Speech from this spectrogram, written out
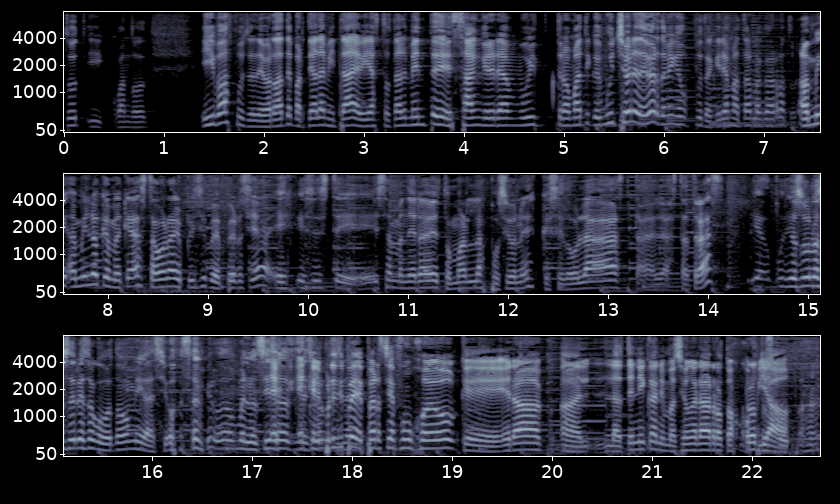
tut, y cuando ibas, pues de verdad te partía a la mitad, veías totalmente de sangre, era muy traumático y muy chévere de ver también. que, Puta, quería matarlo cada rato. A mí, a mí lo que me queda hasta ahora del príncipe de Persia es, es este esa manera de tomar las pociones que se dobla hasta, hasta atrás. Yo, pues, yo suelo hacer eso como tomo mi gaseosa, amigo, me lo siento- Es, me es que el Príncipe de. Persia fue un juego que era. ah, la técnica de animación era rotoscopiado. Rotoscope, ajá.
